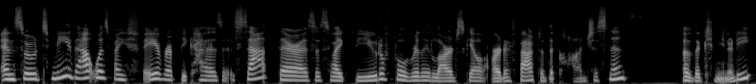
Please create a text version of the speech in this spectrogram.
And so to me, that was my favorite because it sat there as this like beautiful, really large scale artifact of the consciousness of the community,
